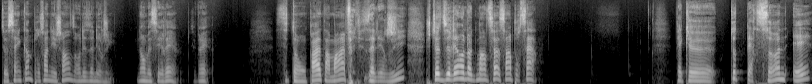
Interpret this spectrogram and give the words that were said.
tu as 50% des chances d'avoir des allergies. Non, mais c'est vrai, c'est vrai. Si ton père, ta mère fait des allergies, je te dirais, on augmente ça à 100% Fait que toute personne est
